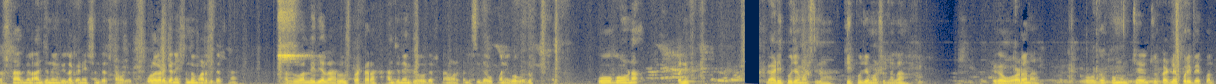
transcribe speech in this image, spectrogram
ದರ್ಶನ ಆದಮೇಲೆ ಆಂಜನೇಯಂದು ಇಲ್ಲ ಗಣೇಶನ ದರ್ಶನ ಮಾಡಬೇಕು. ಒಳಗಡೆ ಗಣೇಶಂದು ಮಾಡಿದೆ ದರ್ಶನ. ಆದರೂ ಅಲ್ಲಿ ಇದೆಯಲ್ಲ ರೂಲ್ಸ್ ಪ್ರಕಾರ ಆಂಜನೇಯಂದು ದರ್ಶನ ಮಾಡ್ಕೊಂಡು ಸೀದಾ ಮನೆಗೆ ಹೋಗೋದು. ಹೋಗೋಣ ಬನ್ನಿ. ಗಾಡಿ ಪೂಜೆ ಮಾಡಿಸಿಲ್ಲ ಕೀಕ್ ಪೂಜೆ ಮಾಡಿಸಿದ್ನಲ್ಲ? ಈಗ ಓಡೋಣ ಹೋಗೋಕ್ಕೂ ಮುಂಚೆ ಒಂಚೂರು ಕಡಲೆಪುರಿ ಬೇಕು ಅಂತ.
